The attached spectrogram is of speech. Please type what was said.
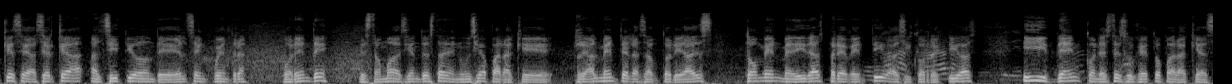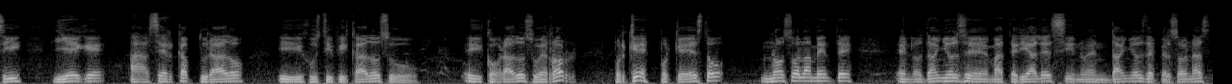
que se acerca al sitio donde él se encuentra. Por ende, estamos haciendo esta denuncia para que realmente las autoridades tomen medidas preventivas y correctivas y den con este sujeto para que así llegue a ser capturado y justificado su y cobrado su error. ¿Por qué? Porque esto no solamente en los daños eh, materiales, sino en daños de personas,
